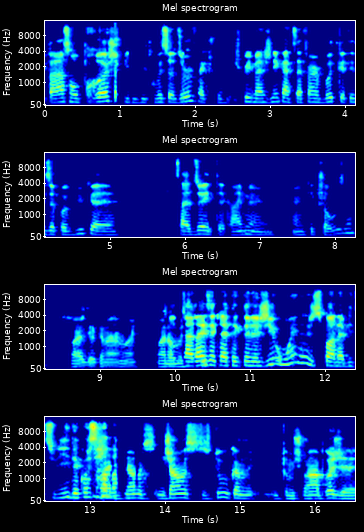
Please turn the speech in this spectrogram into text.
parents sont proches, puis j'ai trouvé ça dur. Fait que je, peux, imaginer quand ça fait un bout que tu les as pas vus que ça a dû être quand même un, quelque chose. Oui, exactement. Ouais. Ouais, non, à l'aise avec la technologie au moins, là? je ne suis pas en habitué de quoi ça ouais, une, chance, une chance, surtout comme, comme je suis vraiment proche de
